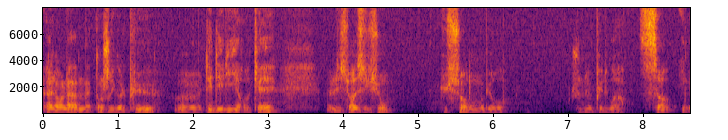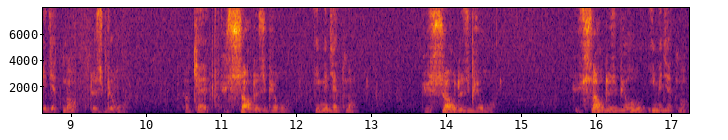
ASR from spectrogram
alors là, maintenant, je rigole plus. Euh, tes délires, ok. L'histoire de sélection, tu sors de mon bureau. Je ne veux plus te voir. Sors immédiatement de ce bureau. Ok Tu sors de ce bureau. Immédiatement. Tu sors de ce bureau. Tu sors de ce bureau immédiatement.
